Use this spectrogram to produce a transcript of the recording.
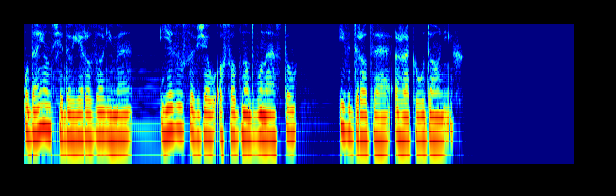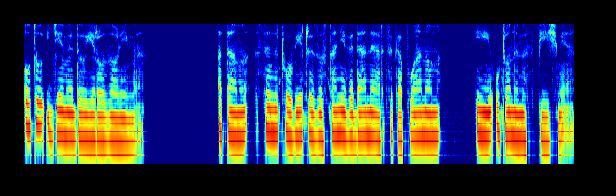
Udając się do Jerozolimy, Jezus wziął osobno dwunastu i w drodze rzekł do nich: Oto idziemy do Jerozolimy, a tam syn człowieczy zostanie wydany arcykapłanom i uczonym w piśmie.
